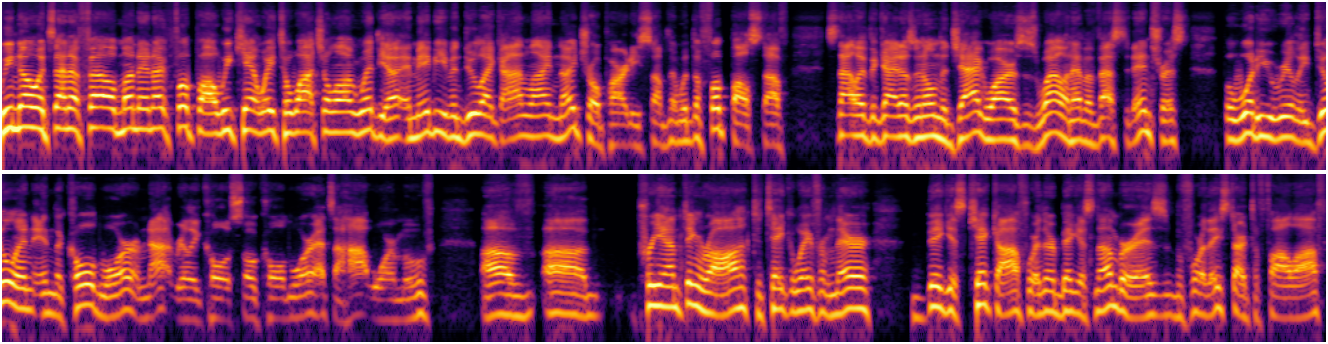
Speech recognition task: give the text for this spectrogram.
we know it's NFL Monday Night Football. We can't wait to watch along with you and maybe even do like online nitro party something with the football stuff." It's not like the guy doesn't own the Jaguars as well and have a vested interest. But what are you really doing in the Cold War, or not really cold, so Cold War? That's a hot war move of uh, preempting Raw to take away from their biggest kickoff where their biggest number is before they start to fall off,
